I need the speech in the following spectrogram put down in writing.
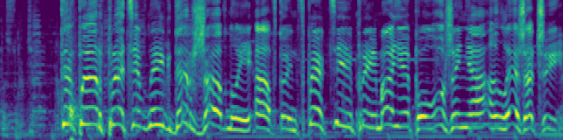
по суті. Тепер працівник державної автоінспекції приймає положення лежачи.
